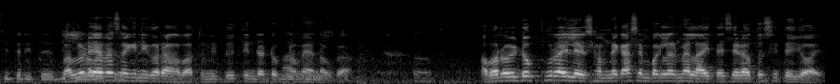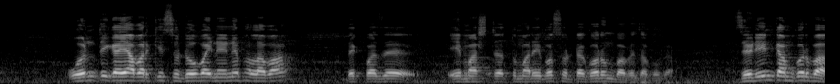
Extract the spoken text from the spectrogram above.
শীতের ঋতুতে ভালো ডেয়া বেচা কিনি করা হবা তুমি দুই তিনটা ডোপ নামাইয়া নাওগা আবার ওই ডোপ ফুরাইলে সামনে কাশেম পাগলার মেলা আইতাইছে এটাও তো শীতেই হয়। ওন তিগাই আবার কিছু ডোব আইনে এনে ফেলাবা দেখবা যে এই মাসটা তোমার এই বছরটা গরম ভাবে যাব গা। যেটি ইনকাম করবা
